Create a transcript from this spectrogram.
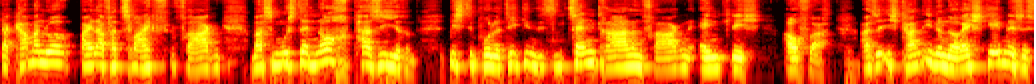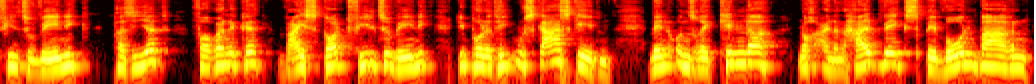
da kann man nur beinahe verzweifelt fragen, was muss denn noch passieren, bis die Politik in diesen zentralen Fragen endlich aufwacht. Also ich kann Ihnen nur recht geben, es ist viel zu wenig passiert. Frau Rönnecke, weiß Gott, viel zu wenig. Die Politik muss Gas geben. Wenn unsere Kinder noch einen halbwegs bewohnbaren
